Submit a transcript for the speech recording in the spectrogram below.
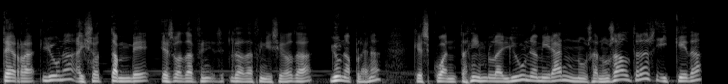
Terra, Lluna, això també és la, defini la definició de lluna plena, que és quan tenim la lluna mirant-nos a nosaltres i queda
